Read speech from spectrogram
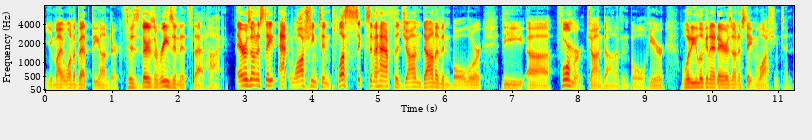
you might want to bet the under because there's a reason it's that high. Arizona State at Washington plus six and a half, the John Donovan Bowl or the uh, former John Donovan Bowl here. What are you looking at Arizona State and Washington?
